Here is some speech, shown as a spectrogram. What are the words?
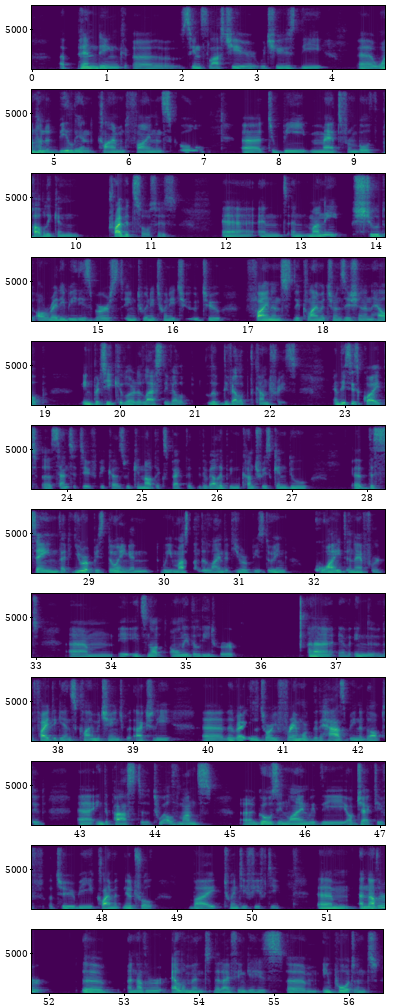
pending uh, since last year, which is the uh, 100 billion climate finance goal uh, to be met from both public and private sources. and and money should already be disbursed in 2022 to finance the climate transition and help, in particular, the less developed developed countries. And this is quite uh, sensitive because we cannot expect that developing countries can do uh, the same that Europe is doing. And we must underline that Europe is doing quite an effort. Um, it's not only the leader uh, in the fight against climate change, but actually uh, the regulatory framework that has been adopted uh, in the past uh, 12 months goes in line with the objective to be climate neutral by 2050. Um, another uh, another element that I think is um, important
